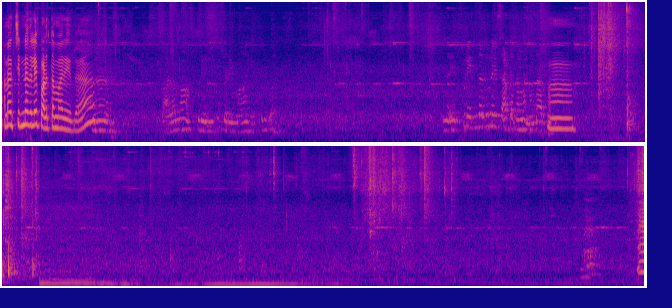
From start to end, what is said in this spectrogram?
ஆனால் சின்னதுலேயே பழுத்த மாதிரி இது. ம் அப்படி இருந்து தெரியுமா எப்படி பாரு. இந்த இப்படி இந்த இதுலேயே சாப்பிட்டதாங்க நல்லா இருக்கும் ம் ஆ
